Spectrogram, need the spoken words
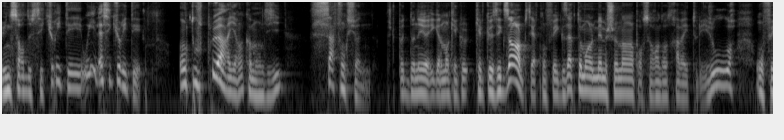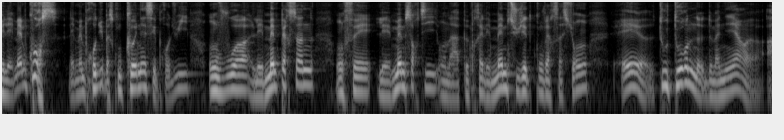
une sorte de sécurité. Oui, la sécurité. On touche plus à rien, comme on dit, ça fonctionne. Je peux te donner également quelques, exemples, c'est-à-dire qu'on fait exactement le même chemin pour se rendre au travail tous les jours, on fait les mêmes courses, les mêmes produits parce qu'on connaît ces produits, on voit les mêmes personnes, on fait les mêmes sorties, on a à peu près les mêmes sujets de conversation, et euh, tout tourne de manière euh,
